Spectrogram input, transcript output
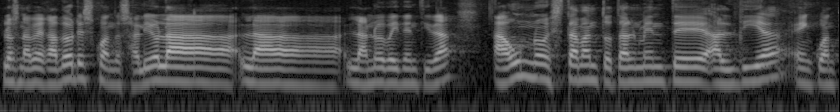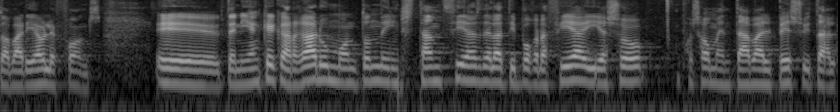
los navegadores, cuando salió la, nueva identidad, aún no estaban totalmente al día en cuanto a variable fonts. Eh, tenían que cargar un montón de instancias de la tipografía y eso pues aumentaba el peso y tal.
